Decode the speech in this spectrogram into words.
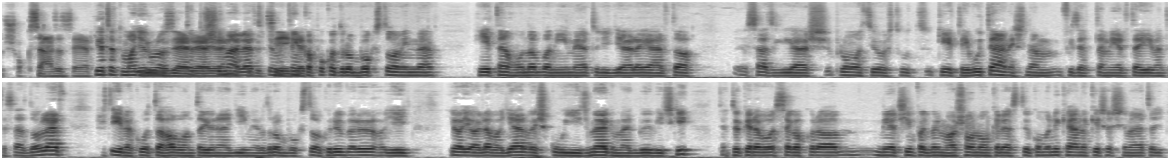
sok százezer Ja, tehát magyarul az, tehát simán lehet, hogy amit én kapok a Dropbox-tól minden héten, hónapban e-mailt, hogy ugye lejárt a 100 gigás promóciós tud két év után, és nem fizettem érte évente 100 dollárt, és most évek óta havonta jön egy e-mail a Dropbox-tól körülbelül, hogy így jaj, jaj, le vagy járva, és újítsd meg, meg bővíts ki. Tehát ők erre valószínűleg akkor a MailChimp vagy valami hasonlón keresztül kommunikálnak, és ez sem lehet, hogy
